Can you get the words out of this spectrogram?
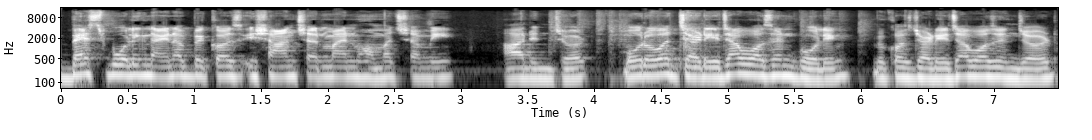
best bowling lineup because Ishant Sharma and Mohammed Shami are injured moreover Jadeja was in bowling because Jadeja was injured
